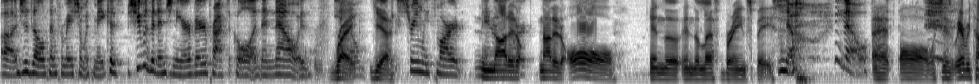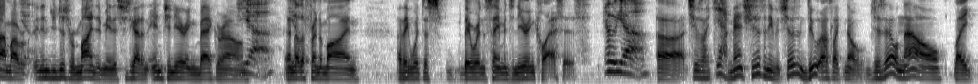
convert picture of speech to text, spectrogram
uh, Giselle's information with me because she was an engineer, very practical, and then now is you Right, know, yeah. extremely smart. Not at work. not at all in the in the left brain space. No, no. at all. Which is every time I Yeah. and you just reminded me that she's got an engineering background. Yeah, And another yeah. friend of mine, I think went to they were in the same engineering classes. Oh yeah. Uh, she was like, "Yeah, man, she doesn't even she doesn't do." I was like, "No, Giselle now like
